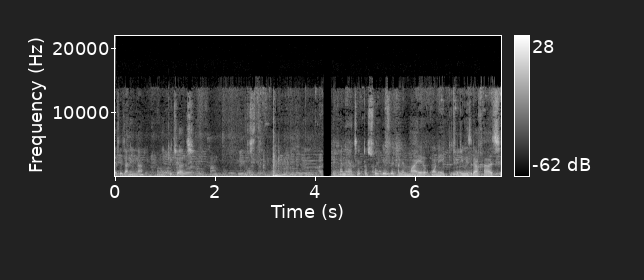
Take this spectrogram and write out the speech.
আছে জানি না, অনেক কিছু আছে। এখানে আছে একটা শোকেস এখানে মায়ের অনেক কিছু জিনিস রাখা আছে।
